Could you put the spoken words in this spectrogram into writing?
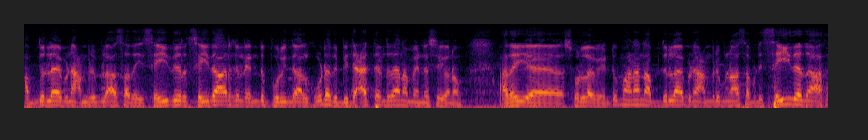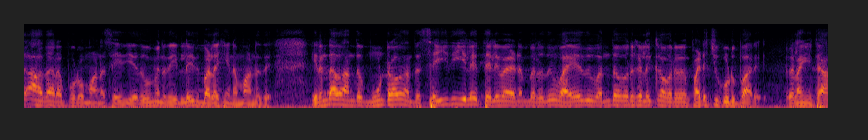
அப்துல்லா பின் அம்ரிபிலாஸ் அதை செய்து செய்தார்கள் என்று புரிந்தால் கூட அது பிதாத் என்று தான் நம்ம என்ன செய்யணும். அதை சொல்ல வேண்டும். ஆனால் அப்துல்லா பின் அம்ரிபிலாஸ் அப்படி செய்ததாக ஆதாரப்பூர்வமான செய்தி எதுவும் எனது இல்லை. இது பலகீனமானது. இரண்டாவது அந்த மூன்றாவது அந்த செய்தியிலே தெளிவாக இடம்பெறுது. வயது வந்தவர்களுக்கு அவர் படித்து கொடுப்பாரு. விளங்கிட்டா?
